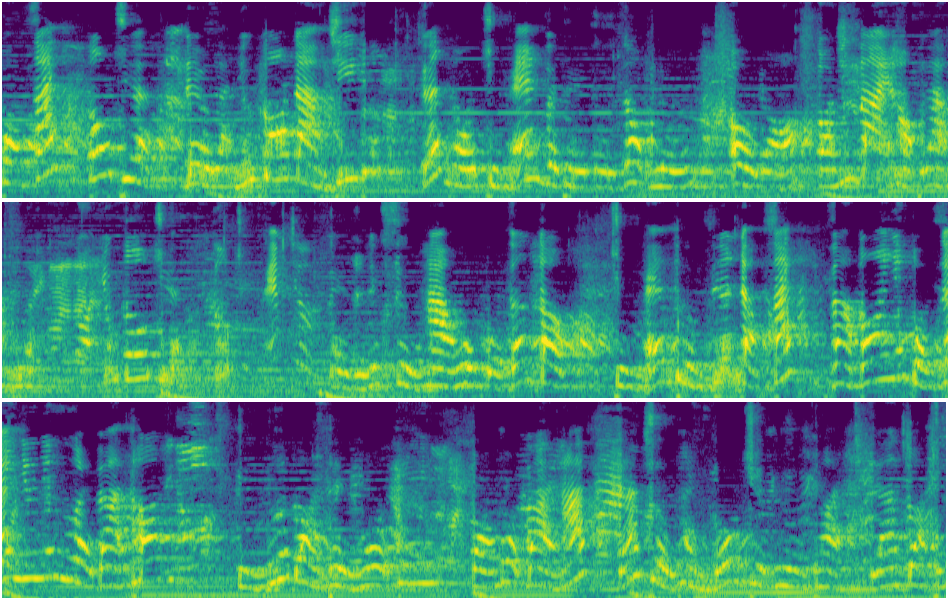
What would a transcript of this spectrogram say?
cuốn sách, câu chuyện đều là những kho tàng tri thức kết nối chúng em với thế giới rộng lớn. Ở đó có những bài học làm người, có những câu chuyện giúp chúng em trở về với lịch sử hào hùng của dân tộc. Chúng em thường xuyên đọc sách và coi những cuốn sách như những người bạn thân. Tình đưa toàn thể hội thi, có một bài hát đã trở thành câu chuyện huyền thoại lan tỏa trong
